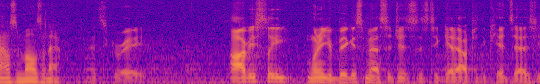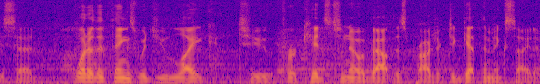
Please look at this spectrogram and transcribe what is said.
1,000 miles an hour. That's great obviously one of your biggest messages is to get out to the kids as you said what are the things would you like to for kids to know about this project to get them excited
